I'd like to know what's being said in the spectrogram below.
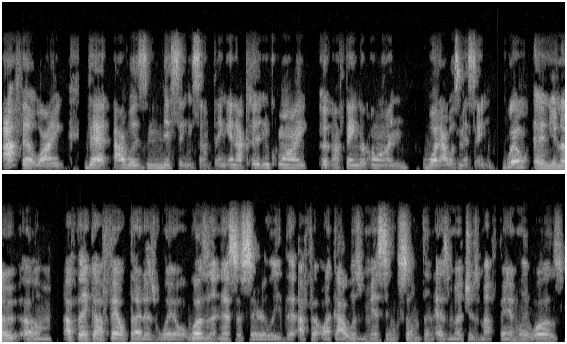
I felt like that I was missing something, and I couldn't quite put my finger on what I was missing. Well, and you know, um, I think I felt that as well. It wasn't necessarily that I felt like I was missing something as much as my family was.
